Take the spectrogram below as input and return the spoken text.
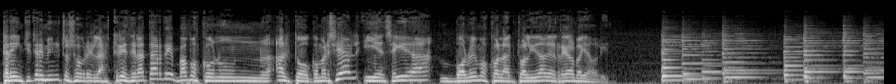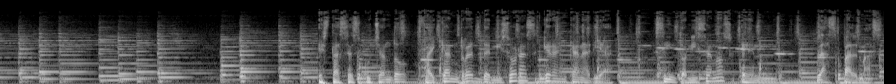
33 minutos sobre las 3 de la tarde, vamos con un alto comercial y enseguida volvemos con la actualidad del Real Valladolid. Estás escuchando Faikan Red de emisoras Gran Canaria. Sintonízanos en Las Palmas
